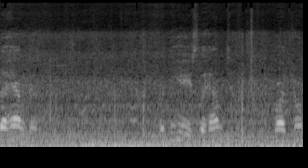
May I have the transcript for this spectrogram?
легенди, однієї з легенд багатьох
